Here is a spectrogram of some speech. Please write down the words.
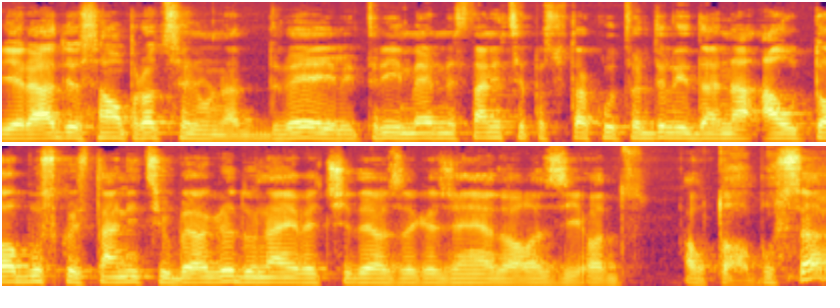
je radio samo procenu na dve ili tri merne stanice, pa su tako utvrdili da na autobuskoj stanici u Beogradu najveći deo zagađenja dolazi od autobusa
